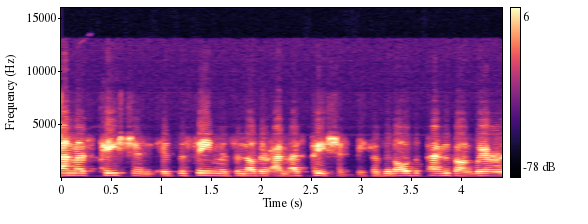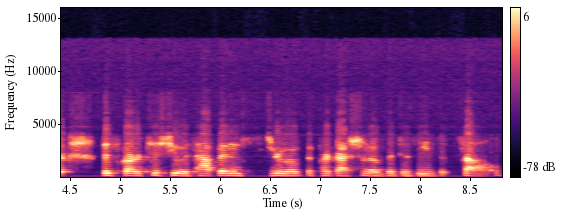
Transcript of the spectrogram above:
MS patient is the same as another MS patient because it all depends on where the scar tissue has happened throughout the progression of the disease itself.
